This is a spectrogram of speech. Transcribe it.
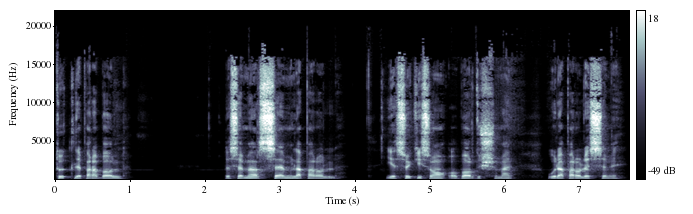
toutes les paraboles? Le semeur sème la parole. Il y a ceux qui sont au bord du chemin où la parole est semée.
